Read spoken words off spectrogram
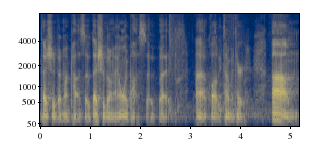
That should have been my positive. That should have been my only positive, but uh, quality time with her. Um,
